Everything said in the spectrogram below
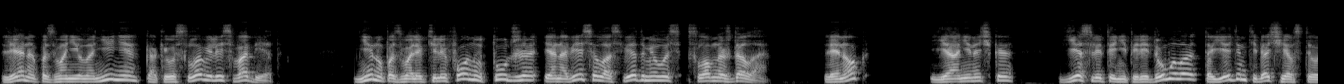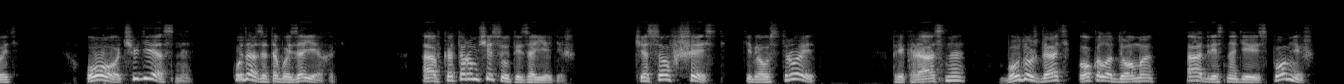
Лена позвонила Нине, как и условились, в обед. Нину позвали к телефону тут же, и она весело осведомилась, словно ждала. «Ленок? Я, Ниночка. Если ты не передумала, то едем тебя чевствовать». «О, чудесно! Куда за тобой заехать?» «А в котором часу ты заедешь?» «Часов шесть. Тебя устроит?» «Прекрасно. Буду ждать около дома. Адрес, надеюсь, помнишь?»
